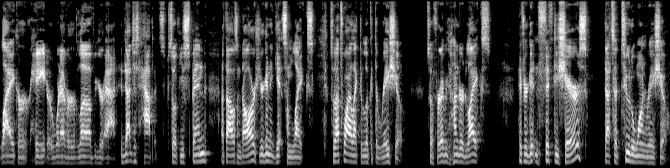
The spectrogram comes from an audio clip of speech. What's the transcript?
like or hate or whatever, love your ad. That just happens. So if you spend $1,000, you're gonna get some likes. So that's why I like to look at the ratio. So for every 100 likes, if you're getting 50 shares, that's a two to one ratio.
